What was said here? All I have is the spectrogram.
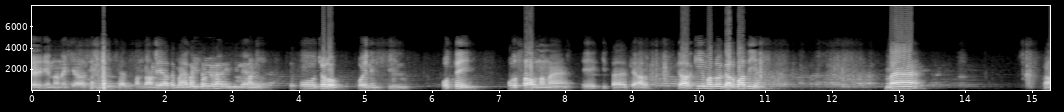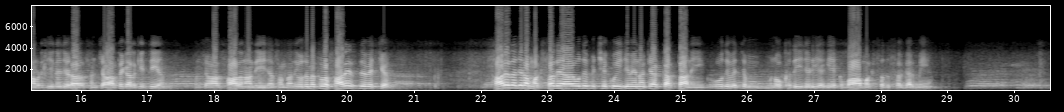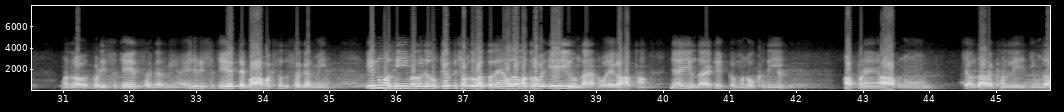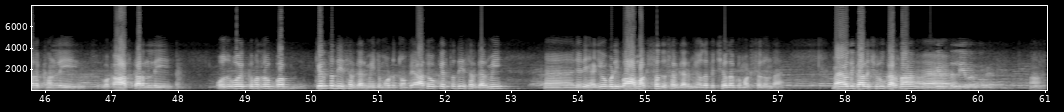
ਇਹਨਾਂ ਨੇ ਕਿਹਾ ਸੀ ਵੀ ਸ਼ਾਇਦ ਸੰਦਾਂ ਤੇ ਆ ਤੇ ਮੈਂ ਲੱਗਦਾ ਹਾਂਜੀ। ਤੇ ਉਹ ਚਲੋ, ਕੋਈ ਨਹੀਂ। ਉੱਤੇ ਉਸ ਹਿਸਾਬ ਨਾਲ ਮੈਂ ਇਹ ਕੀਤਾ ਹੈ, ਤਿਆਰ। ਤਿਆਰ ਕੀ ਮਤਲਬ ਗੱਲਬਾਤ ਹੀ ਹੈ। ਮੈਂ ਕਾਮੜ ਜੀ ਨੇ ਜਿਹੜਾ ਸੰਚਾਰ ਤੇ ਗੱਲ ਕੀਤੀ ਆ, ਸੰਚਾਰ ਸਾਧਨਾਂ ਦੀ ਜਾਂ ਸੰਤਾਂ ਦੀ, ਉਹਦੇ ਮਤਲਬ ਸਾਰੇ ਇਸ ਦੇ ਵਿੱਚ, ਸਾਰੇ ਦਾ ਜਿਹੜਾ ਮਕਸਦ ਆ, ਉਹਦੇ ਪਿੱਛੇ ਕੋਈ ਜਿਵੇਂ ਨਾ ਕਿਹਾ ਕਰਤਾ ਨਹੀਂ, ਉਹਦੇ ਵਿੱਚ ਮਨੁੱਖ ਦੀ ਜਿਹੜੀ ਹੈਗੀ ਇੱਕ ਬਾ ਮਕਸਦ ਸਰਗਰਮੀ ਆ। ਮਤਲਬ ਬੜੀ ਸੁਚੇਤ ਸਰਗਰਮੀ ਆ। ਇਹ ਜਿਹੜੀ ਸੁਚੇਤ ਤੇ ਬਾ ਮਕਸਦ ਸਰਗਰਮੀ ਆ। ਇਹਨੂੰ ਅਸੀਂ ਮਤਲਬ ਜਦੋਂ ਕਿਰਤ ਸ਼ਬਦ ਵਰਤਦੇ ਆ, ਉਹਦਾ ਮਤਲਬ ਇਹ ਹੀ ਹੁੰਦਾ ਹੋਏਗਾ ਹਰ ਥਾਂ ਜਾਂ ਇਹ ਹੁੰਦਾ ਹੈ ਕਿ ਇੱਕ ਮਨੁੱਖ ਦੀ ਆਪਣੇ ਆਪ ਨੂੰ ਚੱਲਦਾ ਰੱਖਣ ਲਈ, ਜਿਉਂਦਾ ਰੱਖਣ ਲਈ, ਵਿਕਾਸ ਕਰਨ ਲਈ, ਉਹ ਉਹ ਇੱਕ ਮਤਲਬ ਕਿਰਤ ਦੀ ਸਰਗਰਮੀ ਚ ਮੁੱਢ ਤੋਂ ਪਿਆ ਤੇ ਉਹ ਕਿਰਤ ਦੀ ਸਰਗਰਮੀ ਜਿਹੜੀ ਹੈਗੀ, ਉਹ ਬੜੀ ਬਾ ਮਕਸਦ ਸਰਗਰਮੀ ਉਹਦੇ ਪਿੱਛੇ ਉਹਦਾ ਕੋਈ ਮਕਸਦ ਹੁੰਦਾ ਮੈਂ ਉਹਦੀ ਗੱਲ ਸ਼ੁਰੂ ਕਰਦਾ ਕਿਰਤ ਲੇਬਰ ਹਾਂ।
